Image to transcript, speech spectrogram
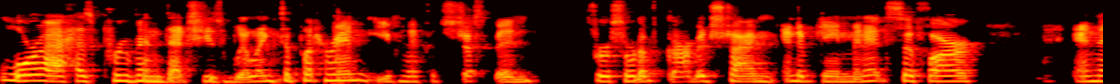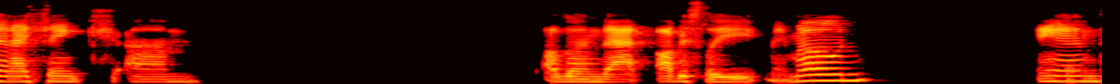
Laura has proven that she's willing to put her in, even if it's just been for sort of garbage time, end of game minutes so far. And then I think, um, other than that, obviously Maimone. And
